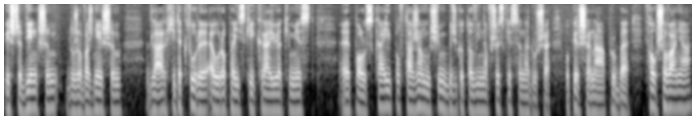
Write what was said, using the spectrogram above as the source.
w jeszcze większym, dużo ważniejszym dla architektury europejskiej kraju, jakim jest e, Polska i powtarzam, musimy być gotowi na wszystkie scenariusze. Po pierwsze na próbę fałszowania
